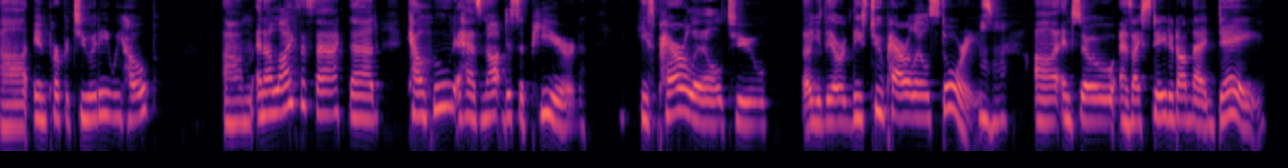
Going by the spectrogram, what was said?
uh, in perpetuity, we hope. Um, and I like the fact that Calhoun has not disappeared. He's parallel to, uh, there are these two parallel stories. Mm-hmm. Uh, and so, as I stated on that day,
